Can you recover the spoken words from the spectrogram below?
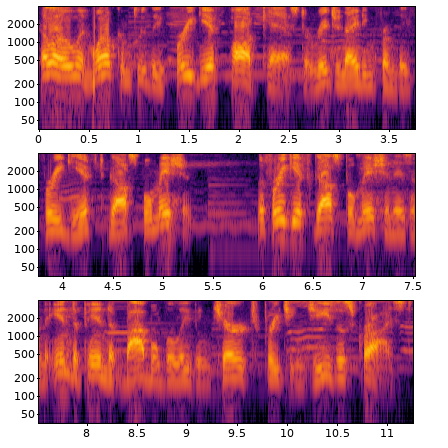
Hello, and welcome to the Free Gift Podcast, originating from the Free Gift Gospel Mission. The Free Gift Gospel Mission is an independent Bible believing church preaching Jesus Christ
